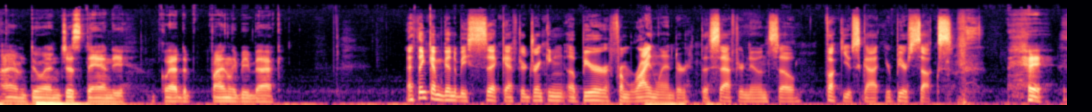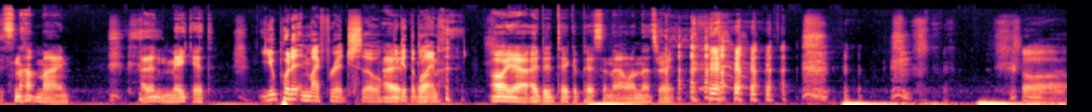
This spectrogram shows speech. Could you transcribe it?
I am doing just dandy. Glad to finally be back. I think I'm going to be sick after drinking a beer from Rhinelander this afternoon, so fuck you, Scott. Your beer sucks. Hey, it's not mine. I didn't make it. you put it in my fridge, so I- you get the well- blame. Oh yeah, I did take a piss in that one. That's right. Uh,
